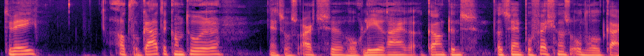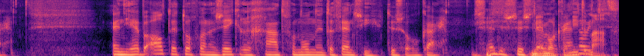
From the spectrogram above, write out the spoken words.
Twee, advocatenkantoren Net zoals artsen, hoogleraren, accountants. Dat zijn professionals onder elkaar. En die hebben altijd toch wel een zekere graad van non-interventie tussen elkaar. dus ze nemen elkaar niet de maat.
